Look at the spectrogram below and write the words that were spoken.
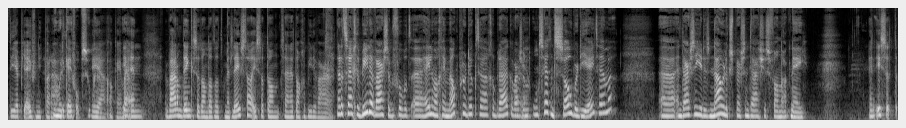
Die heb je even niet paraat. Die moet ik even opzoeken. Ja, oké. Okay, maar ja. en waarom denken ze dan dat het met leefstijl is? Dat dan, zijn het dan gebieden waar... Nou, dat zijn gebieden waar ze bijvoorbeeld uh, helemaal geen melkproducten gebruiken. Waar oh, ja. ze een ontzettend sober dieet hebben. Uh, en daar zie je dus nauwelijks percentages van acne. En is, het,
